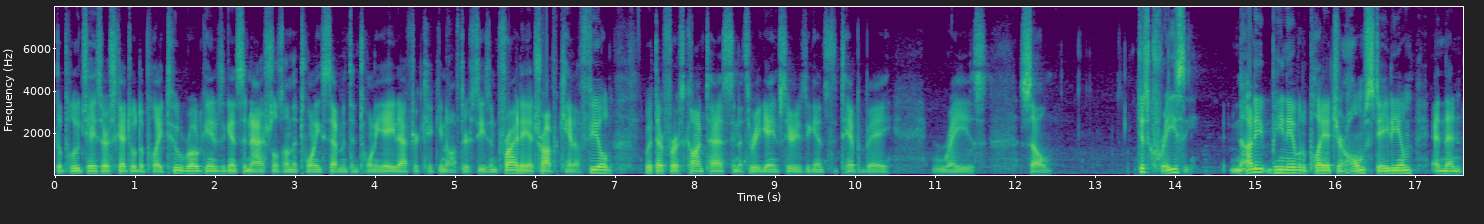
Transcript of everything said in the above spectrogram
The Blue Jays are scheduled to play two road games against the Nationals on the 27th and 28th after kicking off their season Friday at Tropicana Field with their first contest in a three game series against the Tampa Bay Rays. So, just crazy not being able to play at your home stadium, and then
